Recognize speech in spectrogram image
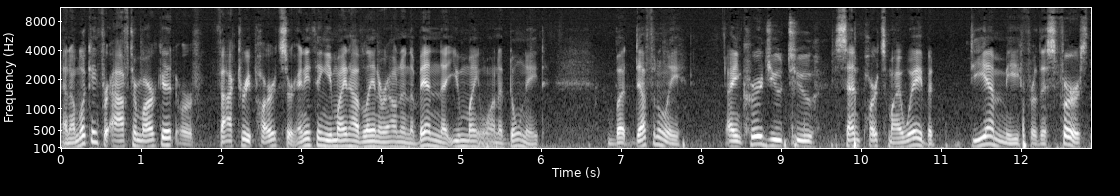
And I'm looking for aftermarket or factory parts or anything you might have laying around in the bin that you might want to donate. But definitely, I encourage you to send parts my way, but DM me for this first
